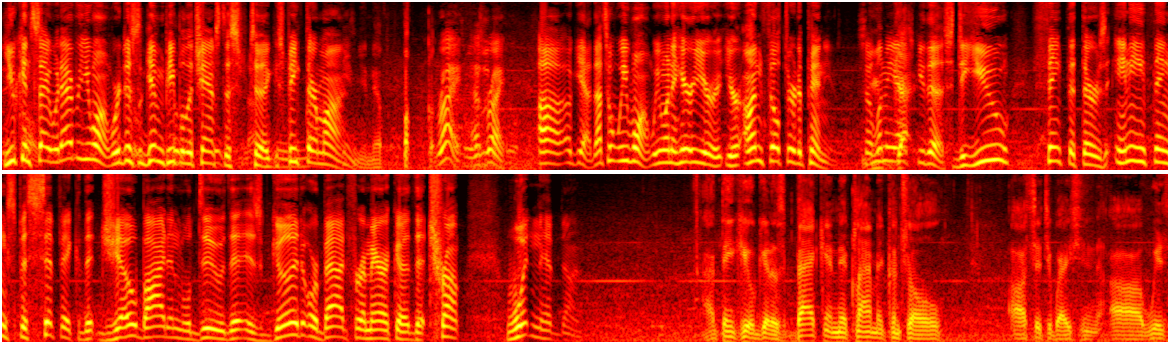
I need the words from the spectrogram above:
you can say whatever you want. We're just giving people the chance to to speak their mind. You know, fuck up. Right, that's right. Uh, yeah, that's what we want. We want to hear your, your unfiltered opinion. So let me ask you this Do you think that there's anything specific that Joe Biden will do that is good or bad for America that Trump wouldn't have done? I think he'll get us back in the climate control uh, situation, uh, which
